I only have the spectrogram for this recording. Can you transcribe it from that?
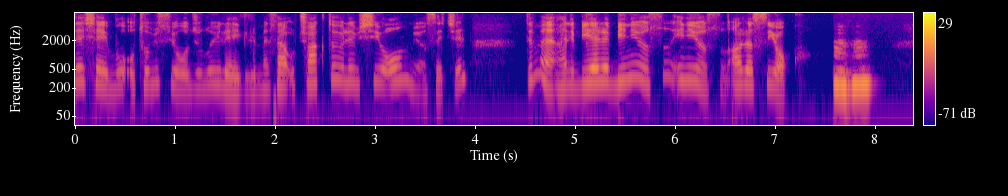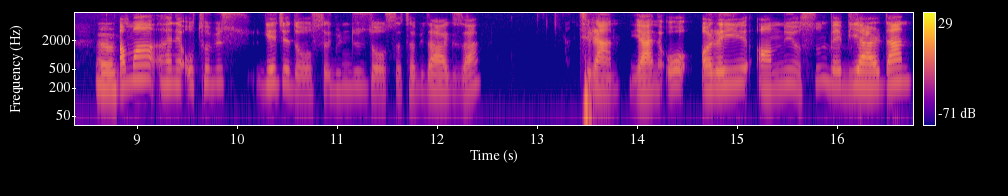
Bir de şey bu otobüs yolculuğu ile ilgili. Mesela uçakta öyle bir şey olmuyor Seçil. Değil mi? Hani bir yere biniyorsun, iniyorsun. Arası yok. Hı hı, evet. Ama hani otobüs gece de olsa, gündüz de olsa tabii daha güzel. Tren. Yani o arayı anlıyorsun ve bir yerden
